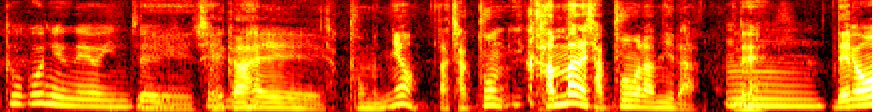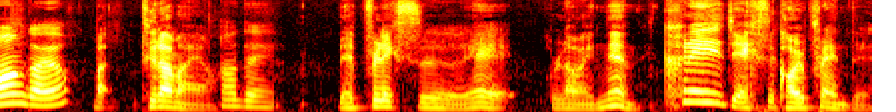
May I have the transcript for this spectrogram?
도군이네요, 이제. 네, 제가 할 작품은요. 아 작품 간만에 작품을 합니다. 네. 음, 네. 영화인가요? 마- 드라마요. 아, 네. 넷플릭스에 올라와 있는 크레이지 엑스 걸프렌드.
